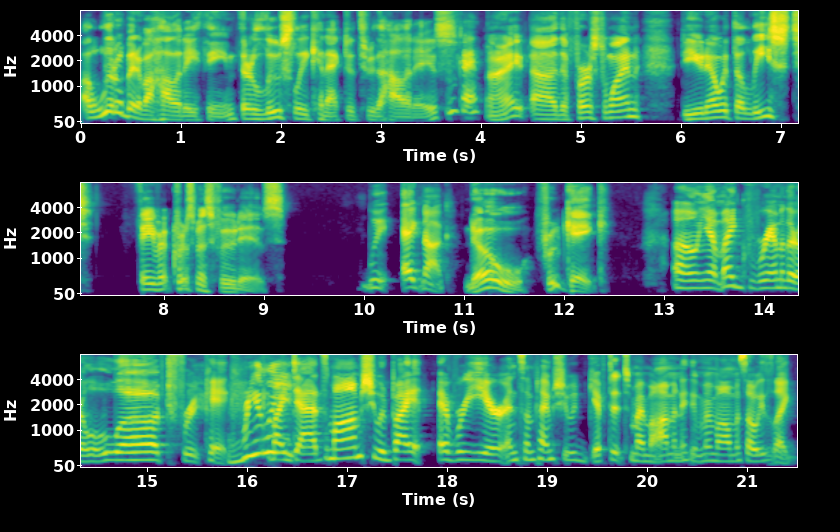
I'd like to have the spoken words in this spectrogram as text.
a little bit of a holiday theme. They're loosely connected through the holidays. Okay. All right. Uh, the first one Do you know what the least favorite Christmas food is? We eggnog. No, fruitcake. Oh yeah, my grandmother loved fruitcake. Really? My dad's mom, she would buy it every year, and sometimes she would gift it to my mom. And I think my mom was always like,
